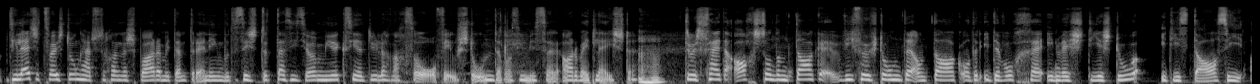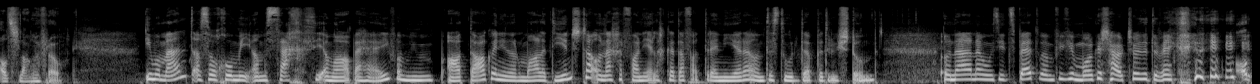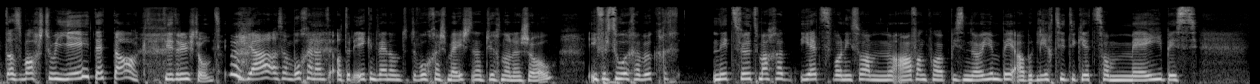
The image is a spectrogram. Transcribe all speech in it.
die letzten zwei Stunden hättest du können sparen mit dem Training, das ist, das ist ja Mühe gewesen, natürlich nach so vielen Stunden, was sie müssen Arbeit leisten. Mhm. Du hast gesagt, acht Stunden am Tag. Wie viele Stunden am Tag oder in der Woche investierst du in dein Dasein als Schlangenfrau? Im Moment, also komme ich am 6 Uhr am Abend heim von meinem Tag, wenn ich normalen Dienst habe, und dann fange ich eigentlich gerade an trainieren, und das dauert etwa drei Stunden. Und dann muss ich ins Bett, und um 5 Uhr morgens schaut schon wieder der Wecker. und das machst du jeden Tag, die drei Stunden? ja, also am Wochenende, oder irgendwann unter der Woche ist meistens natürlich noch eine Show. Ich versuche wirklich, nicht zu viel zu machen, jetzt, wo ich so am Anfang von etwas Neuem bin, aber gleichzeitig jetzt so Mai bis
